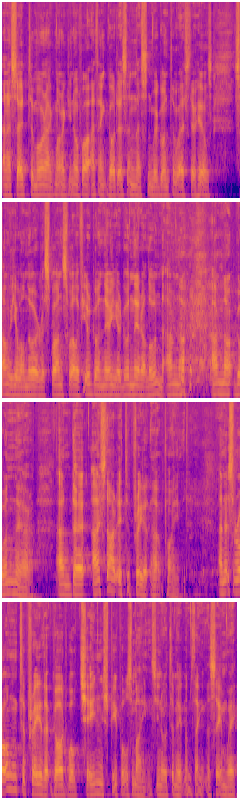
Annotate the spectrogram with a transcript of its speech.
And I said to Morag, Morag, you know what? I think God is in this, and we're going to Wester Hailes. Some of you will know a response. Well, if you're going there, you're going there alone. I'm not, I'm not going there. And uh, I started to pray at that point. And it's wrong to pray that God will change people's minds, you know, to make them think the same way.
